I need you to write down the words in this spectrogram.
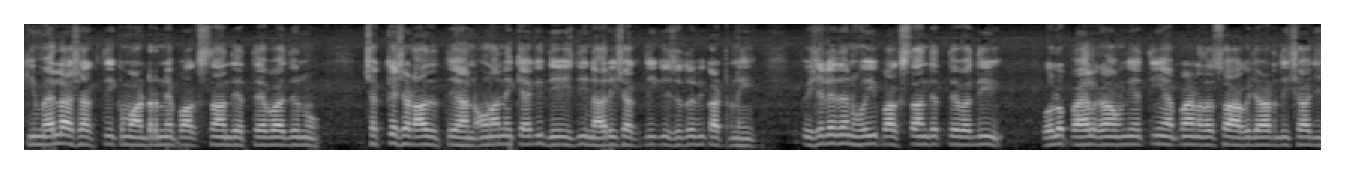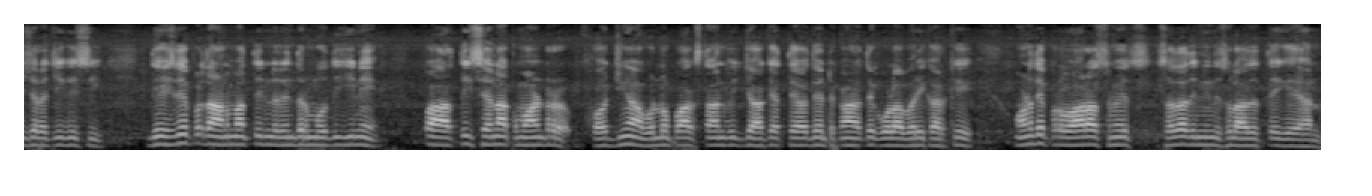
ਕਿ ਮਹਿਲਾ ਸ਼ਕਤੀ ਕਮਾਂਡਰ ਨੇ ਪਾਕਿਸਤਾਨ ਦੇ ਅੱਤਿਆਵਾਦੀਆਂ ਨੂੰ ਛੱਕੇ ਛੜਾ ਦਿੱਤੇ ਹਨ। ਉਹਨਾਂ ਨੇ ਕਿਹਾ ਕਿ ਦੇਸ਼ ਦੀ ਨਾਰੀ ਸ਼ਕਤੀ ਕਿਸੇ ਤੋਂ ਵੀ ਘੱਟ ਨਹੀਂ। ਪਿਛਲੇ ਦਿਨ ਹੋਈ ਪਾਕਿਸਤਾਨ ਦੇ ਅੱਤਿਆਵਾਦੀ ਵੱਲੋਂ ਪਹਿਲਗਾਮ ਦੀਆਂ ਧੀਆਂ ਭੈਣਾਂ ਦਾ ਸੁਹਾਗ ਜਾਣ ਦੀ ਸਾਜ਼ਿਸ਼ ਰਚੀ ਗਈ ਸੀ। ਦੇਸ਼ ਦੇ ਪ੍ਰਧਾਨ ਮੰਤਰੀ ਨਰਿੰਦਰ ਮੋਦੀ ਜੀ ਨੇ ਭਾਰਤੀ ਸੈਨਾ ਕਮਾਂਡਰ ਫੌਜੀਆਂ ਵੱਲੋਂ ਪਾਕਿਸਤਾਨ ਵਿੱਚ ਜਾ ਕੇ ਅੱਤਿਆਵਾਦੀਆਂ ਟਿਕਾਣੇ ਤੇ ਗੋਲਾਬਾਰੀ ਕਰਕੇ ਉਹਨਾਂ ਦੇ ਪਰਿਵਾਰਾਂ ਸਮੇਤ ਸਦਾ ਦੀ ਨੀਂਦ ਸੁਲਾ ਦਿੱਤੇ ਗਏ ਹਨ।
